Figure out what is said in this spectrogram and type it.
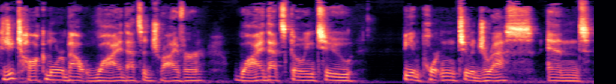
could you talk more about why that's a driver, why that's going to be important to address, and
